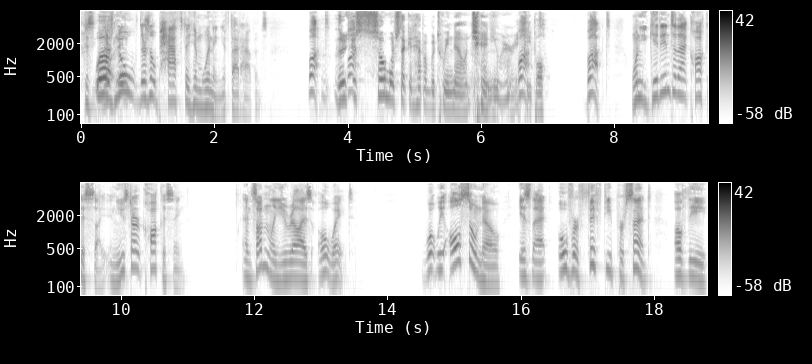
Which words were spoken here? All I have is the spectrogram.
Because Well, there's no there's no path to him winning if that happens. But There's but, just so much that could happen between now and January, But- people. but when you get into that caucus site and you start caucusing, and suddenly you realize, oh wait, what we also know is that over fifty percent of the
